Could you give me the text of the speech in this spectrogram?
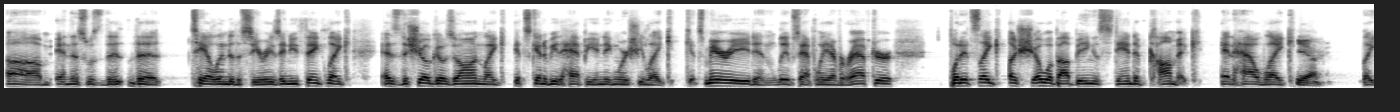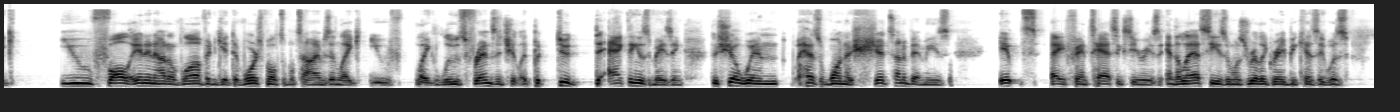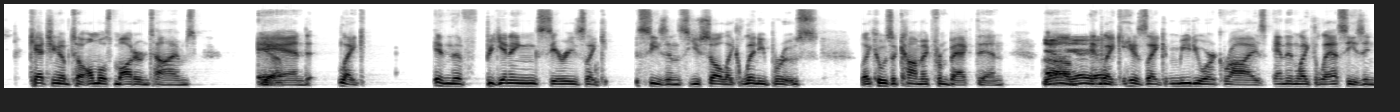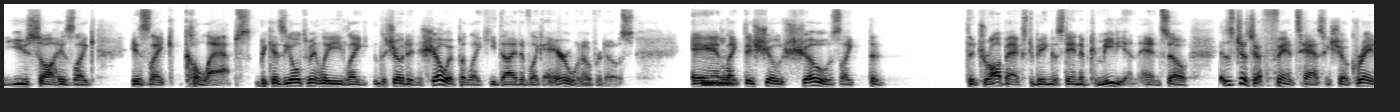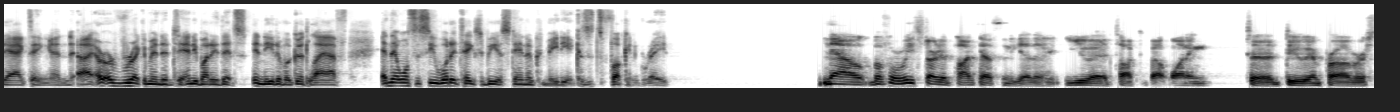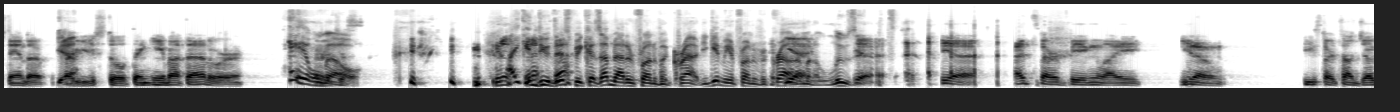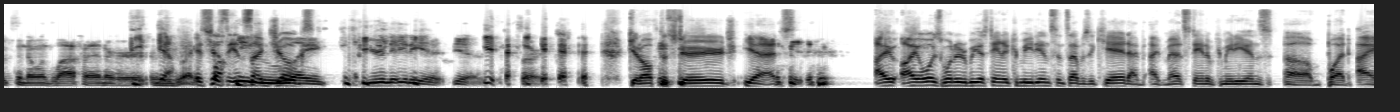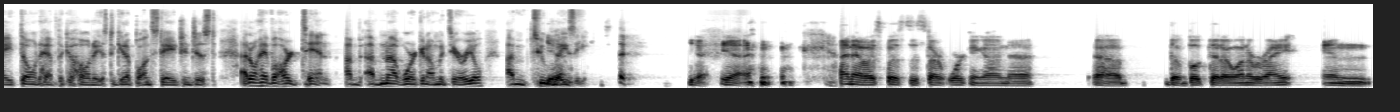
um, and this was the the tail end of the series. And you think like as the show goes on, like it's going to be the happy ending where she like gets married and lives happily ever after. But it's like a show about being a stand up comic and how like yeah like you fall in and out of love and get divorced multiple times and like you like lose friends and shit. Like but dude the acting is amazing. The show win has won a shit ton of emmys. It's a fantastic series. And the last season was really great because it was catching up to almost modern times. Yeah. and like in the beginning series like seasons you saw like lenny bruce like who was a comic from back then Yeah, um, yeah, yeah. and like his like meteoric rise and then like the last season you saw his like his like collapse because he ultimately like the show didn't show it but like he died of like a heroin overdose and Mhm. like this show shows like the the drawbacks to being a stand-up comedian and so it's just a fantastic show great acting and i I recommend it to anybody that's in need of a good laugh and that wants to see what it takes to be a stand-up comedian because it's fucking great Now, before we started podcasting together, you had talked about wanting to do improv or stand up. Yeah. Are you still thinking about that or? hell or no just- i can do this because i'm not in front of a crowd you get me in front of a crowd i'm gonna lose it yeah. I'd start being like, you know, you start telling jokes and no one's laughing or, Yeah, like, it's just "Fuck inside you," jokes. Like, you're an idiot. Yeah. Yeah. Sorry. Get off the stage. Yeah, it's, I, I always wanted to be a stand-up comedian since I was a kid. I've, I've met stand-up comedians, uh, but I don't have the cojones to get up on stage and just. I don't have a hard ten. I'm I'm not working on material. I'm too Yeah. lazy. Yeah, yeah. I know. I was supposed to start working on uh, uh, the book that I want to write, and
